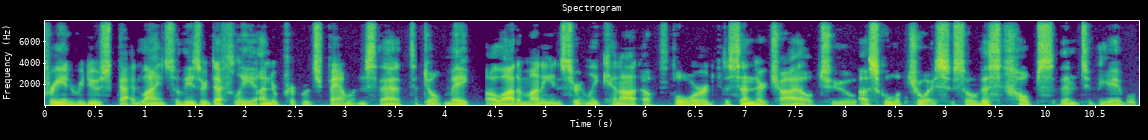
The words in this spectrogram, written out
free and reduced guidelines. So these are definitely underprivileged families that don't make a lot of money and certainly cannot afford to send their child to a school of choice. So this helps them to be able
